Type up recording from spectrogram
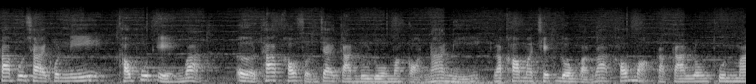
ถ้าผู้ชายคนนี้เขาพูดเองว่า เออ ถ้าเขาสนใจการดูดวงมาก่อนหน้านี้ แล้วเขามาเช็คดวงก่อนว่าเขาเหมาะกับการลงทุนไหม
